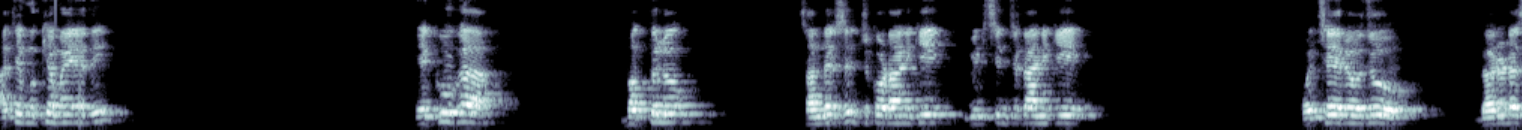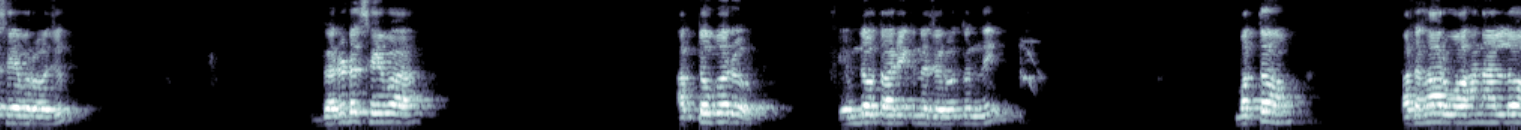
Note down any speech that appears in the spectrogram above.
అతి ముఖ్యమైనది. ఎక్కువగా భక్తులు సందర్శించుకోవడానికి వీక్షించడానికి వచ్చే రోజు గరుడ సేవ రోజు. గరుడ సేవ అక్టోబర్ ఎనిమిదవ తారీఖున జరుగుతుంది. మొత్తం పదహారు వాహనాల్లో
